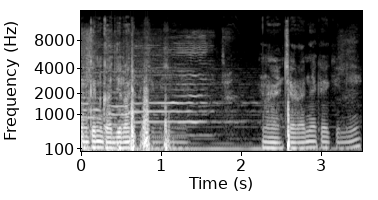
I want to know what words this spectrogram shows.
mungkin gak jelas visi misinya nah caranya kayak gini.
